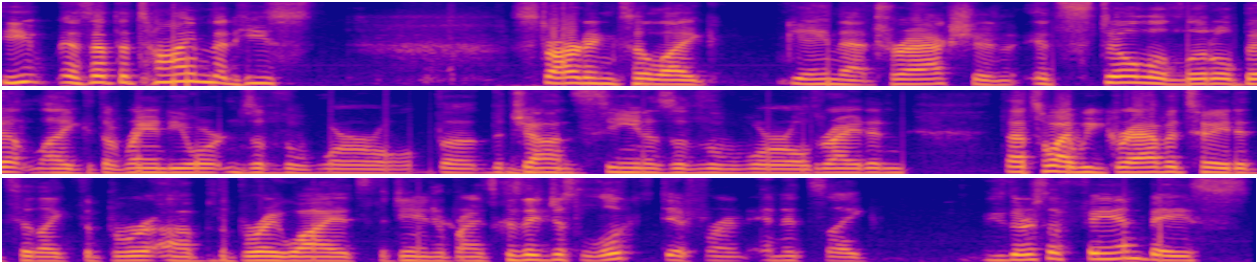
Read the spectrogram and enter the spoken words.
he is at the time that he's starting to like gain that traction, it's still a little bit like the Randy Ortons of the world, the the John Cena's of the world, right? And that's why we gravitated to like the uh, the Bray Wyatts, the Daniel Bryans, because they just looked different, and it's like there's a fan base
